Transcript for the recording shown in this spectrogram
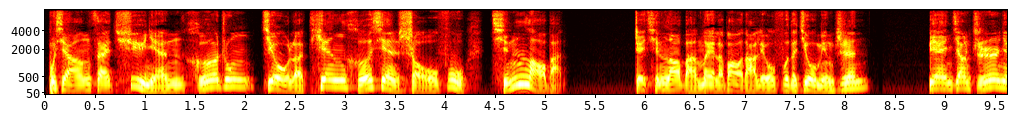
不想在去年河中救了天河县首富秦老板，这秦老板为了报答刘富的救命之恩，便将侄女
